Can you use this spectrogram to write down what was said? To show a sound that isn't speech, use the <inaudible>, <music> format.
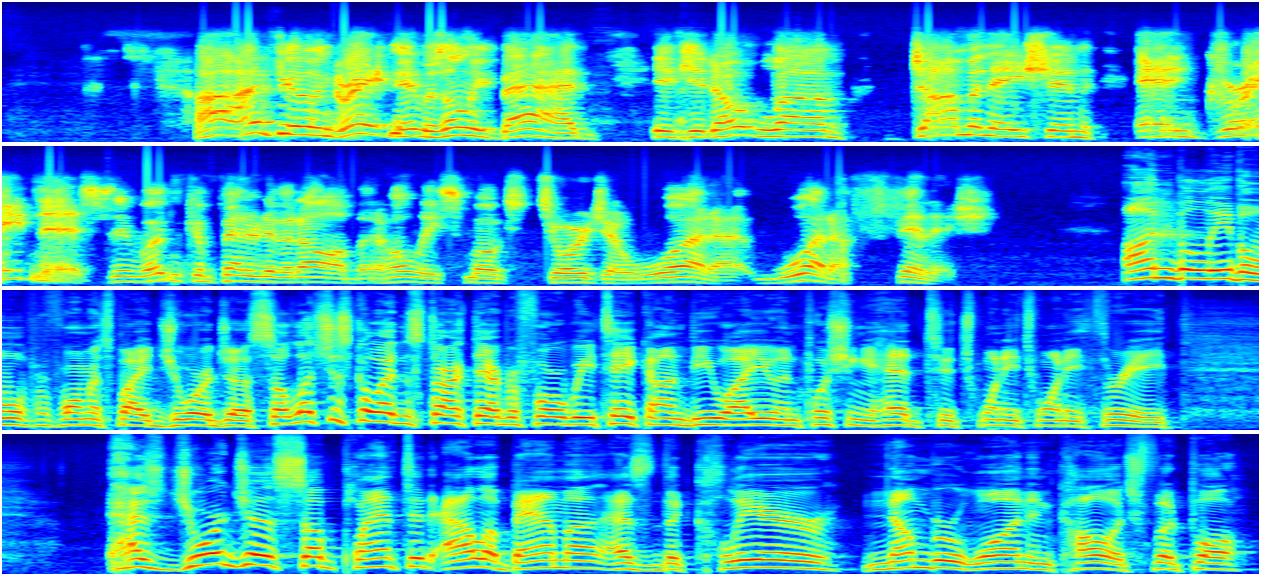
Uh, I'm feeling great, and it was only bad if you don't love domination and greatness. It wasn't competitive at all, but holy smokes, Georgia! What a what a finish! Unbelievable performance by Georgia. So let's just go ahead and start there before we take on BYU and pushing ahead to 2023. Has Georgia supplanted Alabama as the clear number one in college football?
